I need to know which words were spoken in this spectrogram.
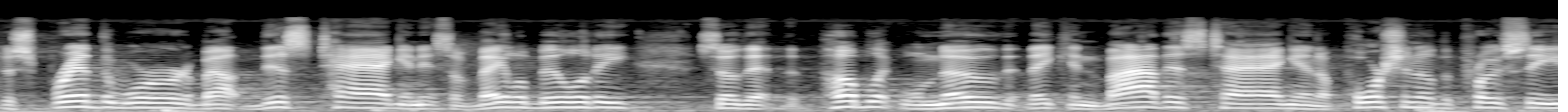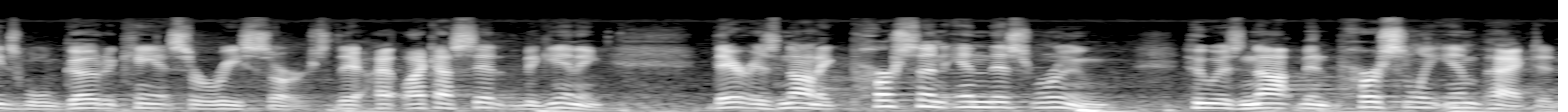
to spread the word about this tag and its availability so that the public will know that they can buy this tag and a portion of the proceeds will go to cancer research. There, like I said at the beginning, there is not a person in this room who has not been personally impacted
